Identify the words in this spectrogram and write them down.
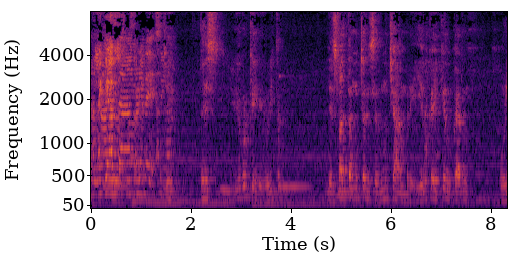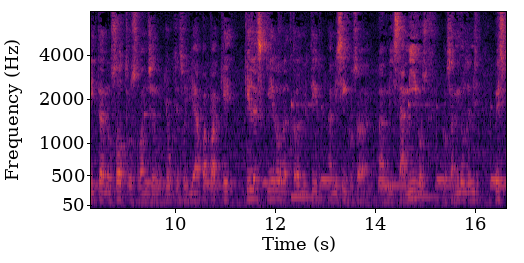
a la que hablas esta hambre justamente, de-. Entonces, yo creo que ahorita les falta mucha necesidad, mucha hambre y es lo que hay que educar ahorita nosotros, vamos a decir, yo que soy ya papá, ¿qué, qué les quiero transmitir a mis hijos, a, a mis amigos, los amigos de mis hijos? Pues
